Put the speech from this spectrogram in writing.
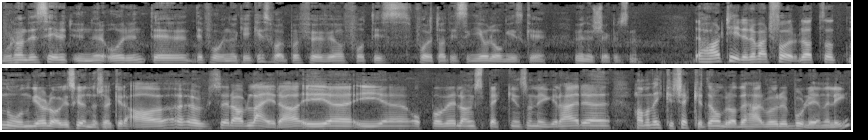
hvordan det ser ut under og rundt, det, det får vi nok ikke svar på før vi har disse, foretatt disse geologiske undersøkelsene. Det har tidligere vært foretatt noen geologiske undersøkelser av leira i, i, oppover langs bekken som ligger her. Har man ikke sjekket det området her hvor boligene ligger?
